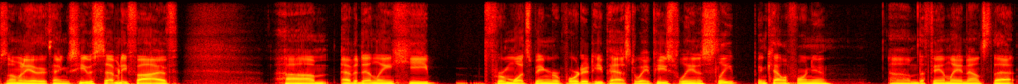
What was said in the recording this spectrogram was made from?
so many other things. He was 75. Um, evidently, he, from what's being reported, he passed away peacefully in his sleep in California. Um, the family announced that.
